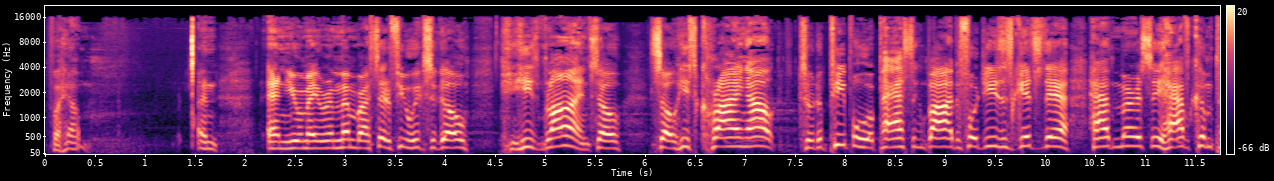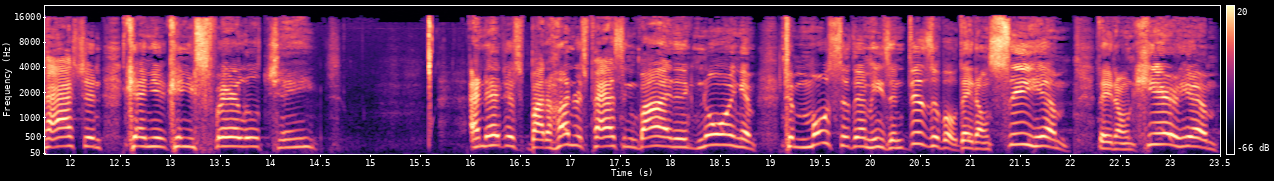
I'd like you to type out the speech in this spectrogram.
for help. And and you may remember I said a few weeks ago, he's blind. So so he's crying out to the people who are passing by before Jesus gets there, have mercy, have compassion. Can you can you spare a little change? And they're just by the hundreds passing by and ignoring him. To most of them, he's invisible. They don't see him. They don't hear him.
